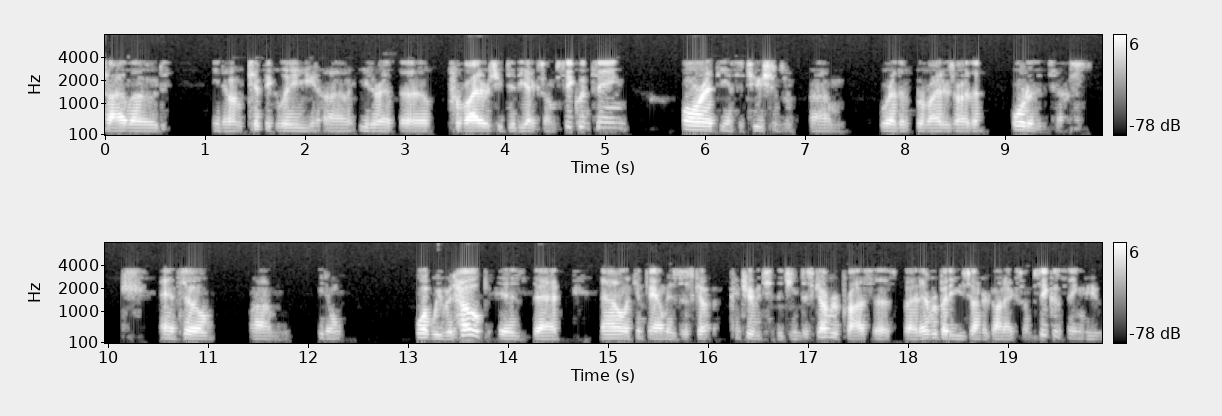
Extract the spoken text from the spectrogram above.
siloed, you know, typically uh, either at the providers who did the exome sequencing or at the institutions um, where the providers are that order the test. And so, um, you know, what we would hope is that not only can families discover, contribute to the gene discovery process, but everybody who's undergone exome sequencing who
